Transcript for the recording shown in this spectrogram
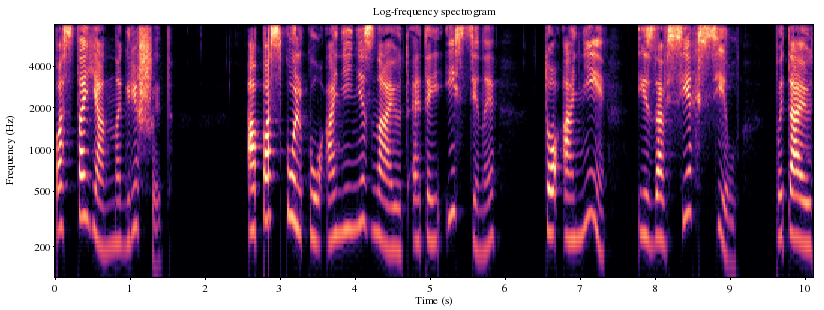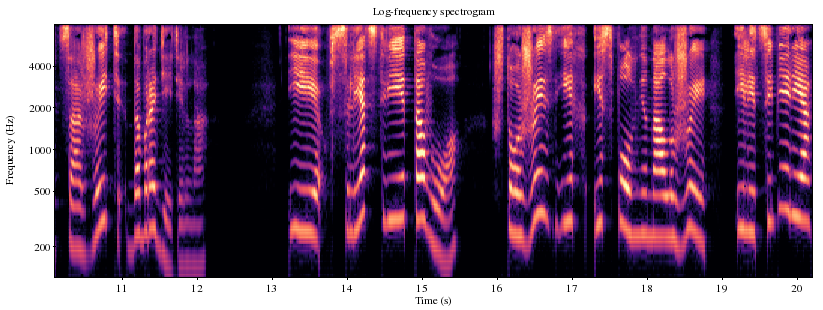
постоянно грешит. А поскольку они не знают этой истины, то они изо всех сил пытаются жить добродетельно. И вследствие того, что жизнь их исполнена лжи и лицемерия,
